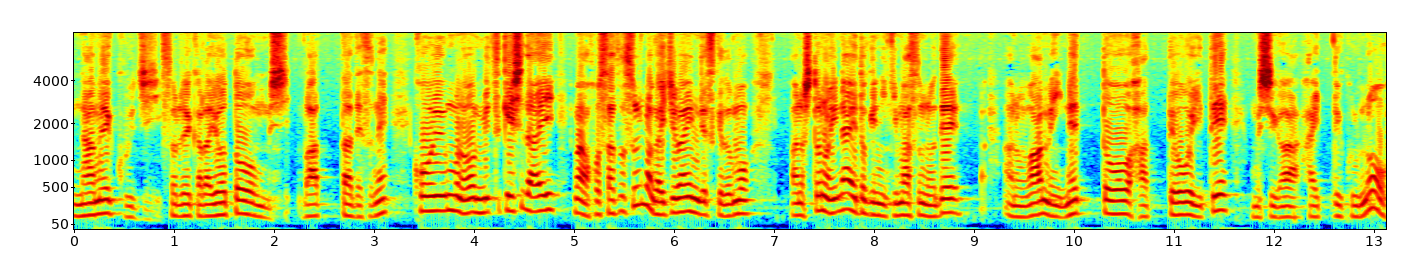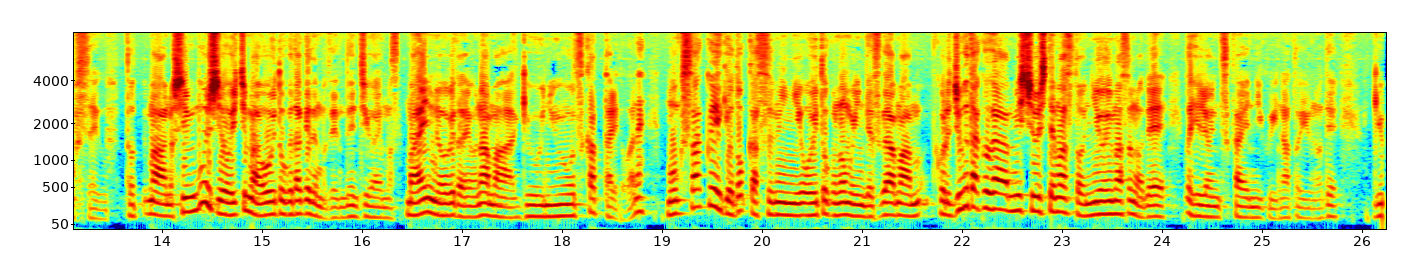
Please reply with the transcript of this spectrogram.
ナメクジ、それからヨトウムシ、バッタですね。こういうものを見つけ次第、まあ、捕殺するのが一番いいんですけども、あの、人のいない時に来ますので、あの、雨にネットを張っておいて、虫が入ってくるのを防ぐ。とまあ、あの、新聞紙を一枚置いとくだけでも全然違います。前に述べたような、まあ、牛乳を使ったりとかね、木作液をどっか隅に置いとくのもいいんですが、まあ、これ住宅が密集してますと匂いますので、非常に使いにくいなというので、牛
